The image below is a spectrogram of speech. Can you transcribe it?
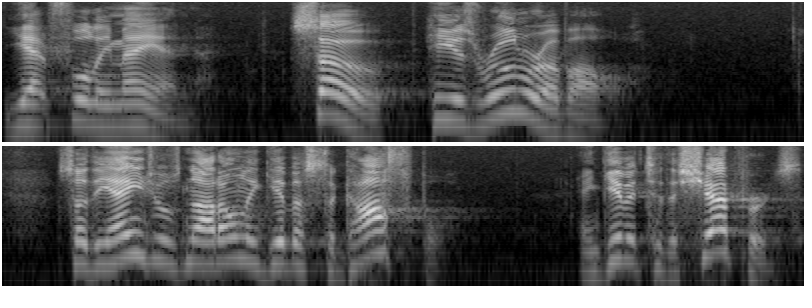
yet fully man. So, He is ruler of all. So, the angels not only give us the gospel and give it to the shepherds,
